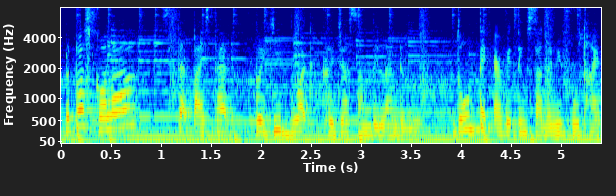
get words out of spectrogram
Lepas sekolah step by step pergi buat kerja sambilan dulu. Don't take everything suddenly full time.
